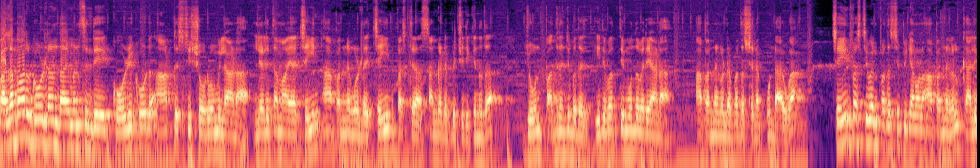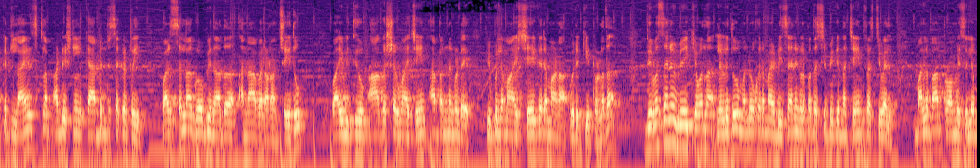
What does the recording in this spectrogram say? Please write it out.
മലബാർ ഗോൾഡ് ആൻഡ് ഡയമണ്ട്സിന്റെ കോഴിക്കോട് ആർട്ടിസ്റ്റ് ഷോറൂമിലാണ് ലളിതമായ ചെയിൻ ആഭരണങ്ങളുടെ ചെയിൻ ഫസ്റ്റ് സംഘടിപ്പിച്ചിരിക്കുന്നത്. ജൂൺ പതിനഞ്ച് മുതൽ ഇരുപത്തിമൂന്ന് വരെയാണ് ആഭരണങ്ങളുടെ പ്രദർശനം ഉണ്ടാവുക. ചെയിൻ ഫെസ്റ്റിവൽ പ്രദർശിപ്പിക്കാനുള്ള ആഭരണങ്ങൾ Calicut Lions Club additional cabinet secretary Vatsala Gopinath അനാവരണം ചെയ്തു. വൈവിധ്യവും ആകർഷകവുമായ ചെയിൻ ആഭരണങ്ങളുടെ വിപുലമായ ശേഖരമാണ് ഒരുക്കിയിട്ടുള്ളത്. ദിവസേന ഉപയോഗിക്കാവുന്ന ലളിതവും മനോഹരമായ ഡിസൈനുകൾ പ്രദർശിപ്പിക്കുന്ന ചെയിൻ ഫെസ്റ്റിവൽ മലബാർ പ്രോമിസിലും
